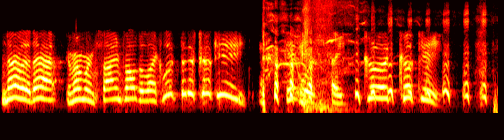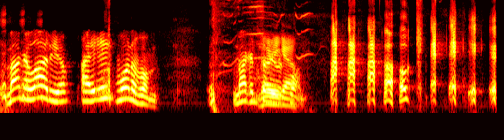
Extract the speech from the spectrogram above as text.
not only that, remember in Seinfeld, they're like, "Look to the cookie." It was a good cookie. I'm not gonna lie to you. I ate one of them. I'm not gonna tell There you you which go. one. okay.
